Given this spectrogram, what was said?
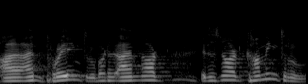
I, I'm praying through, but I'm not, it is not coming through.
